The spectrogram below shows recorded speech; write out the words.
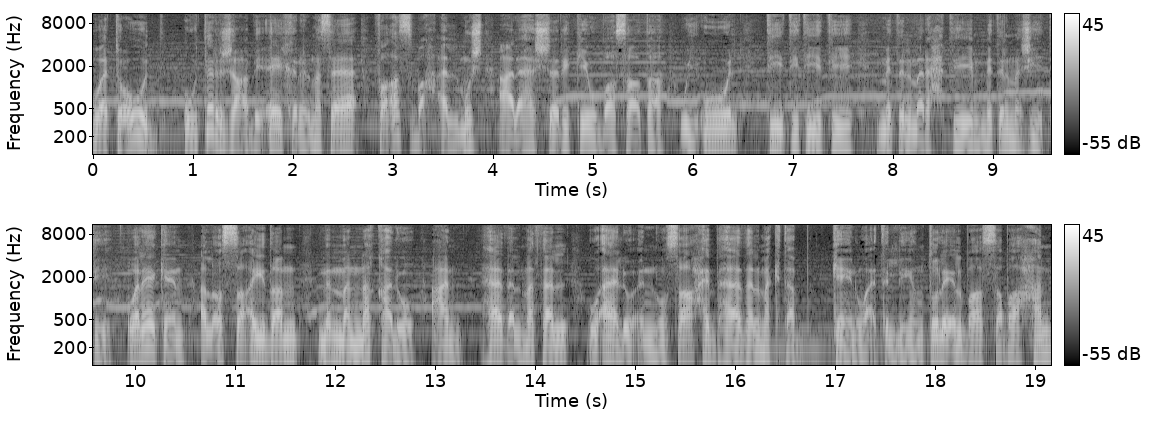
وتعود وترجع بآخر المساء فأصبح المشت على هالشركة وباصاتها ويقول تيتي تيتي مثل ما رحتي مثل ما جيتي. ولكن القصة أيضا ممن نقلوا عن هذا المثل وقالوا أنه صاحب هذا المكتب. كان وقت اللي ينطلق الباص صباحا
